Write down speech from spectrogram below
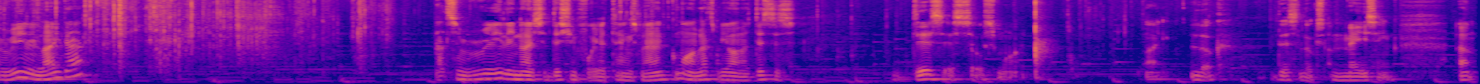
I really like that. That's a really nice addition for your tanks, man. Come on, let's be honest. This is this is so smart. Like, look, this looks amazing. Um,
